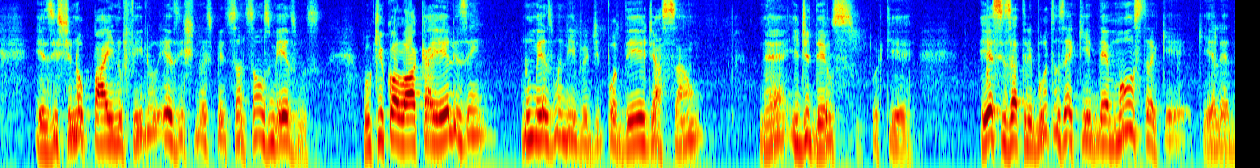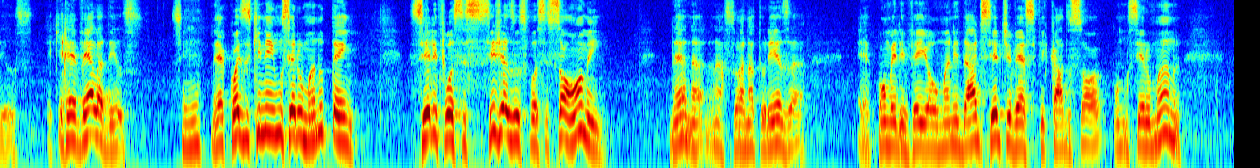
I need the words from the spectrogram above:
existem no Pai e no Filho, existem no Espírito Santo, são os mesmos. O que coloca eles em, no mesmo nível de poder, de ação né, e de Deus, porque esses atributos é que demonstra que, que ele é Deus, é que revela Deus. Sim. Né? Coisas que nenhum ser humano tem. Se ele fosse, se Jesus fosse só homem, né, na, na sua natureza, é, como ele veio à humanidade, se ele tivesse ficado só como ser humano,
